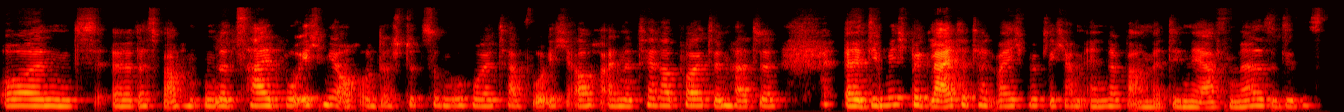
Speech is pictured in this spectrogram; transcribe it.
Und äh, das war auch eine Zeit, wo ich mir auch Unterstützung geholt habe, wo ich auch eine Therapeutin hatte, äh, die mich begleitet hat, weil ich wirklich am Ende war mit den Nerven. Ne? Also dieses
